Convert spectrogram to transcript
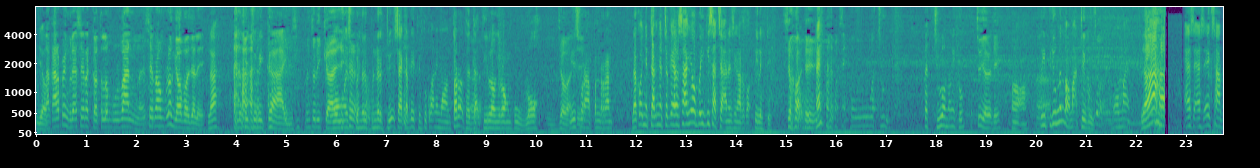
Iya. Nah karepe golek sing rega 30-an. Lah sing 20 nggak apa jale? Lah, lebih curigai. Mencurigai. Wong wis bener-bener duit 50 iki ditukokne motor dadak dilongi 20. Iya, Pak. Iki ora beneran. Lah kok nyedak-nyedek Elsa iki apa iki sajane sing arep kok pilih, Dik? Iya, Pak. Eh? Keju omong iku. Keju ya, Dek. Heeh. Review-nen to Mak Dik kuwi. Oh my. Lah SSX 18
